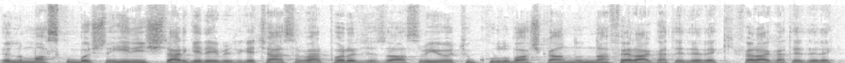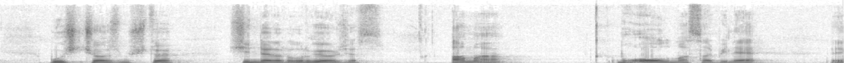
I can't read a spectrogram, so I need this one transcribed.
Elon Musk'ın başına yeni işler gelebilir. Geçen sefer para cezası ve yönetim kurulu başkanlığından feragat ederek, feragat ederek bu işi çözmüştü. Şimdi neler olur göreceğiz. Ama bu olmasa bile e,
